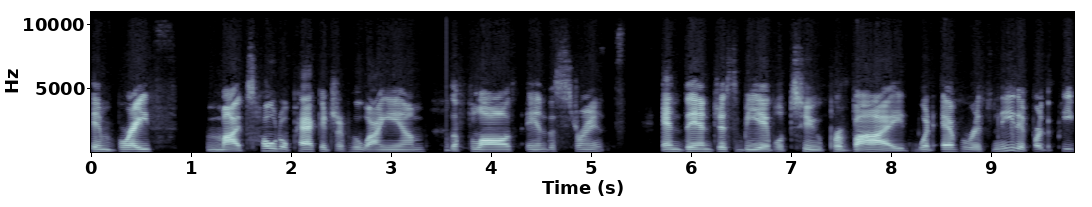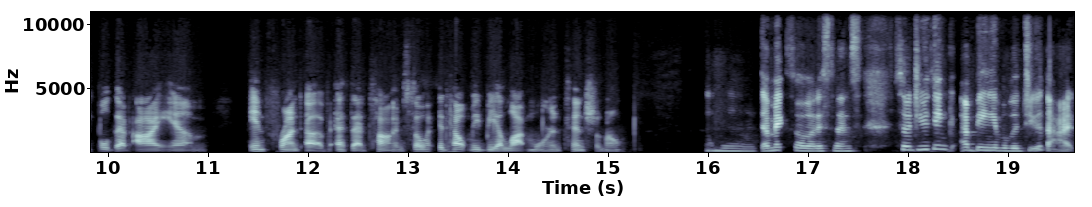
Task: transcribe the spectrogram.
embrace my total package of who I am, the flaws and the strengths, and then just be able to provide whatever is needed for the people that I am in front of at that time. So it helped me be a lot more intentional. Mm, that makes a lot of sense. So, do you think uh, being able to do that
